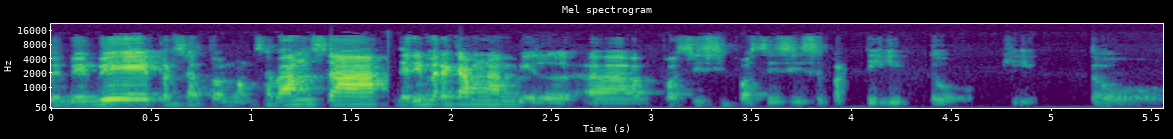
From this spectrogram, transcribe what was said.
PBB Persatuan Bangsa-Bangsa. Jadi mereka mengambil posisi-posisi uh, seperti itu gitu.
